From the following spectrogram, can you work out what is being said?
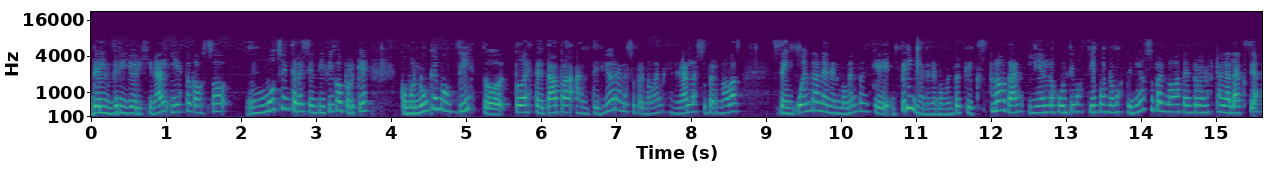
del brillo original y esto causó mucho interés científico porque como nunca hemos visto toda esta etapa anterior a la supernova, en general las supernovas se encuentran en el momento en que brillan, en el momento en que explotan y en los últimos tiempos no hemos tenido supernovas dentro de nuestra galaxia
